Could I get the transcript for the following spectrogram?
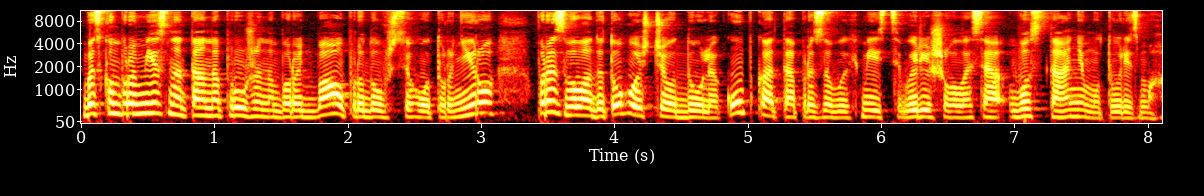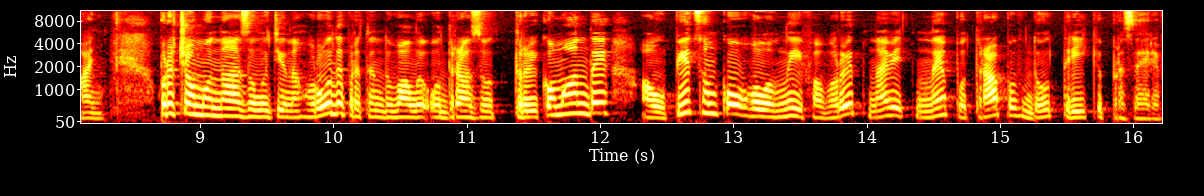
Безкомпромісна та напружена боротьба упродовж цього турніру призвела до того, що доля кубка та призових місць вирішувалася в останньому турі змагань. Причому на золоті нагороди претендували одразу три команди. А у підсумку головний фаворит навіть не потрапив до трійки призерів.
